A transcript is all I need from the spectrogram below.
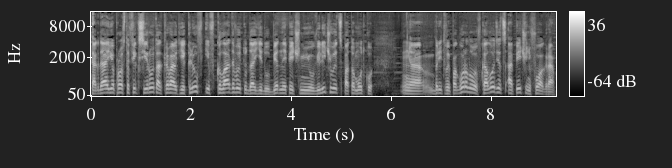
Тогда ее просто фиксируют, открывают ей клюв и вкладывают туда еду. Бедная печень не увеличивается, потом утку бритвой по горлу в колодец, а печень фуагра.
